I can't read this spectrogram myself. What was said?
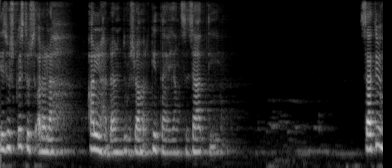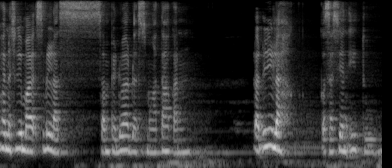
Yesus Kristus adalah Allah dan Juru Selamat kita yang sejati. 1 Yohanes 5 ayat 11 sampai 12 mengatakan, Dan inilah kesaksian itu,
